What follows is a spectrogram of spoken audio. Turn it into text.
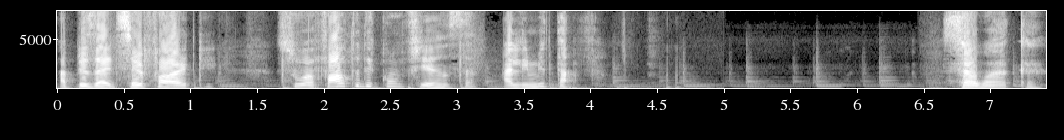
Apesar de ser forte, sua falta de confiança a limitava. Sawaka,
